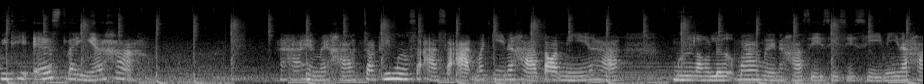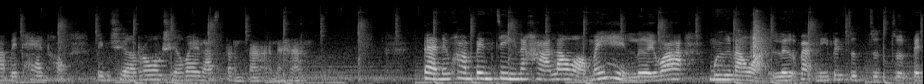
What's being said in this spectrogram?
BTS อะไรอย่างเงี้ยค่ะ นะคะเห็นไหมคะจากที่มือสะอาดสะอาดเมื่อกี้นะคะ ตอนนี้นะคะมือเราเลอะมากเลยนะคะ สีสีสีสีนี้นะคะเป็นแทนของเป็นเชื้อโรคเชื้อไวรัสต่างๆนะคะ แต่ในความเป็นจริงนะคะ เราอะไม่เห็นเลยว่ามือเราอะเลอะแบบนี้เป็นจุดๆๆเป็น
